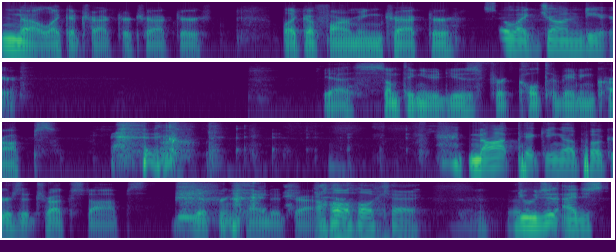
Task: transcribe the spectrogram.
No, like a tractor tractor. Like a farming tractor. So like John Deere. Yes, something you'd use for cultivating crops. not picking up hookers at truck stops. Different kind of tractor. Oh, okay. Do we just? I just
